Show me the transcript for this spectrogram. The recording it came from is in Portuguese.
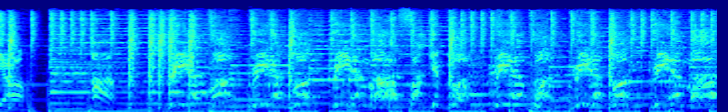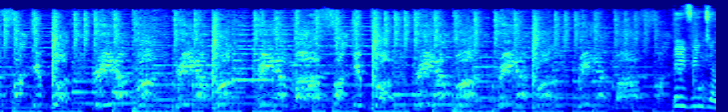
y'all.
